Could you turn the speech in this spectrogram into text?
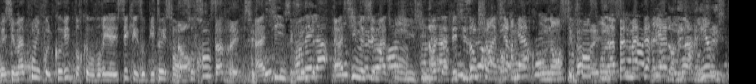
Monsieur Macron, il faut le Covid pour que vous réalisiez que les hôpitaux ils sont en Non, souffrance. c'est pas vrai. C'est Ah faux. si, on est là. Ah si, On monsieur. Macron. Si, si, Moi, ça fait six ans que je suis infirmière. On est en souffrance. On n'a pas le matériel. On n'a rien. juste-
